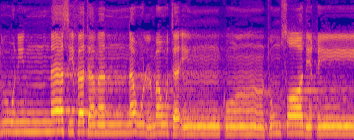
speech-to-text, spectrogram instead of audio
دون الناس فتمنوا الموت إن كنتم صادقين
